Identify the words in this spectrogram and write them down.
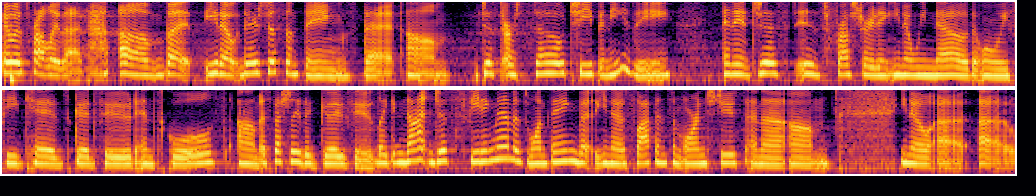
it was probably that. Um, but you know, there's just some things that um, just are so cheap and easy and it just is frustrating. You know, we know that when we feed kids good food in schools, um, especially the good food, like not just feeding them is one thing, but you know, slapping some orange juice and a, um, you know, a, a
